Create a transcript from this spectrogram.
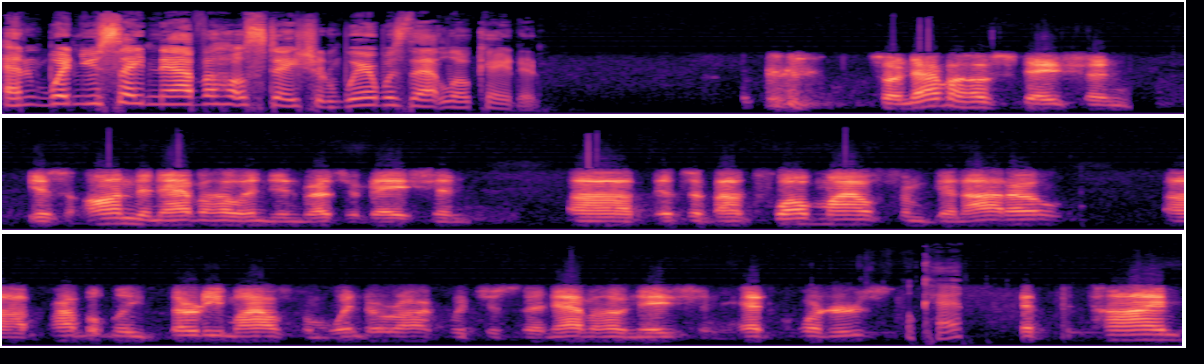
And when you say Navajo Station, where was that located? so, Navajo Station is on the Navajo Indian Reservation uh, it's about 12 miles from Ganado, uh, probably 30 miles from Window Rock, which is the Navajo Nation headquarters. Okay. At the time,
